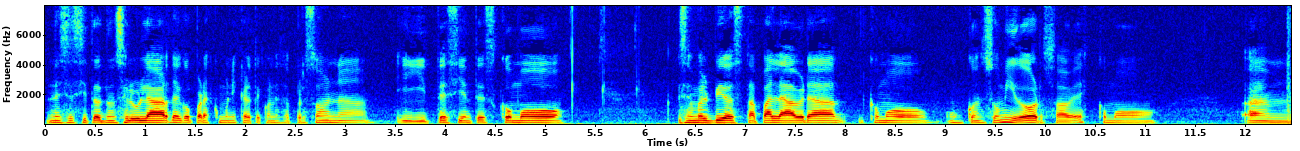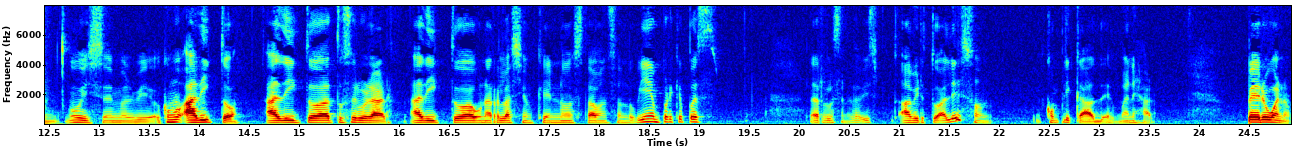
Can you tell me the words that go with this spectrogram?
necesitas de un celular, de algo para comunicarte con esa persona y te sientes como, se me olvidó esta palabra, como un consumidor, ¿sabes? Como, uy, se me olvidó, como adicto, adicto a tu celular, adicto a una relación que no está avanzando bien, porque pues las relaciones virtuales son complicadas de manejar. Pero bueno,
